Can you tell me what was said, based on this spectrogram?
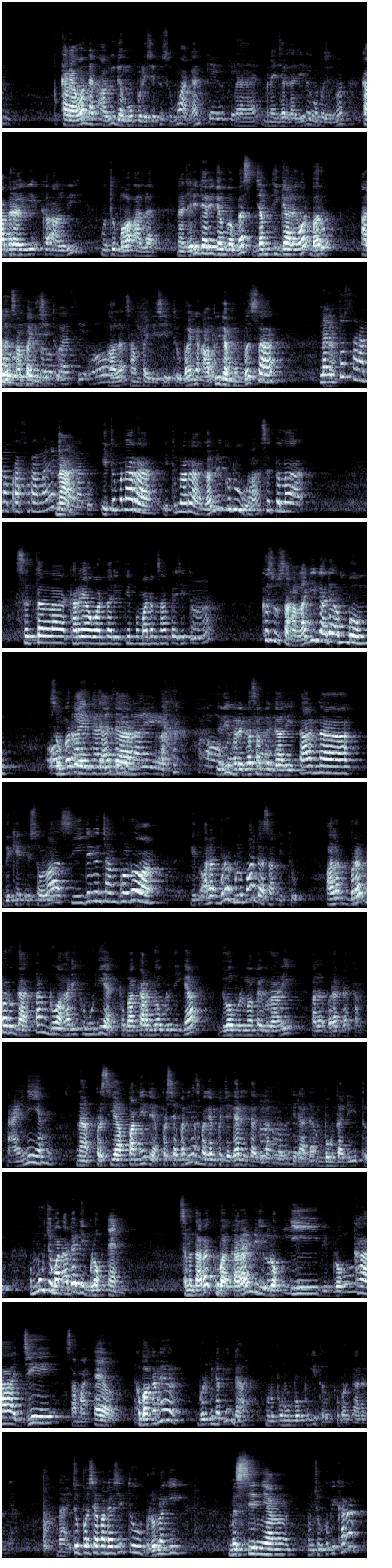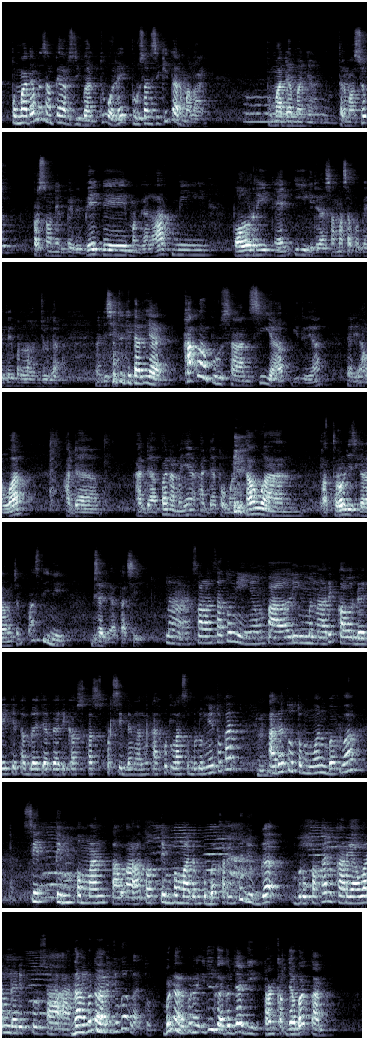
karyawan dan Alwi udah ngumpul di situ semua kan Oke oke. nah, manajer tadi udah ngumpul di situ semua kabar lagi ke Alwi untuk bawa alat nah jadi dari jam 12 jam 3 lewat baru alat Turun sampai di situ. Oh. alat sampai di situ bayangkan api udah membesar Nah, Nah. itu sarana prasarananya gimana Nah, tuh? itu menara, itu menara. Lalu yang kedua, setelah setelah karyawan tadi tim pemadam sampai situ, Hah? kesusahan lagi nggak ada embung, sumber Oke, air tidak sumber ada. air. Oh, Jadi mereka sampai gali tanah, bikin isolasi dengan cangkul doang. Gitu. Alat berat belum ada saat itu. alat berat baru datang dua hari kemudian kebakaran 23 25 Februari alat berat datang nah ini yang nah persiapan itu ya persiapan ini kan sebagian pencegahan kita bilang Hmm, tidak ada embung tadi itu embung cuma ada di blok N sementara kebakaran, di, blok I, di blok K, J sama L. Kebakarannya berpindah-pindah menumpuk-numpuk begitu kebakarannya. Nah itu persiapan dari situ. Belum lagi mesin yang mencukupi karena pemadaman sampai harus dibantu oleh perusahaan sekitar malahan. Pemadamannya termasuk personil BBBD, Manggala Agni, Polri, TNI gitu ya sama Satpol PP Perlawan juga. Nah di situ kita lihat kalau perusahaan siap gitu ya dari awal ada ada apa namanya ada pemantauan patroli segala macam pasti ini bisa diatasi. Nah, salah satu nih yang paling menarik kalau dari kita belajar dari kasus-kasus persidangan Karhutla sebelumnya itu kan Hmm. ada tuh temuan bahwa si tim pemantau uh, atau tim pemadam kebakaran itu juga merupakan karyawan dari perusahaan. Nah, itu benar. ada juga nggak tuh? Benar benar itu juga terjadi tangkap jabatan.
